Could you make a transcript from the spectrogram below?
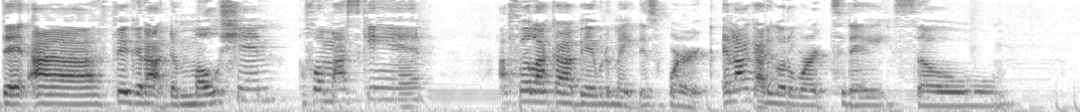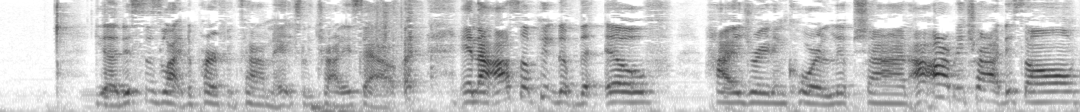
that I figured out the motion for my skin, I feel like I'll be able to make this work. And I got to go to work today. So yeah, this is like the perfect time to actually try this out. and I also picked up the e.l.f. Hydrating Core Lip Shine. I already tried this on.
